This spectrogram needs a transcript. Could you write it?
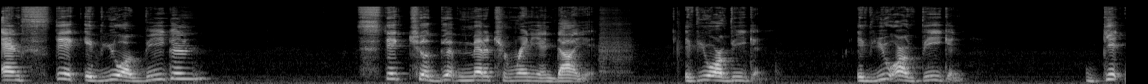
And stick if you are vegan, stick to a good Mediterranean diet if you are vegan. If you are vegan, get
